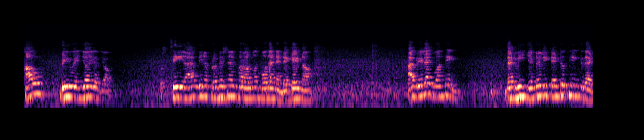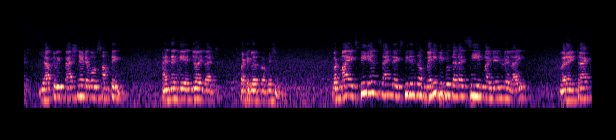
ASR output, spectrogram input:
how do you enjoy your job? See, I have been a professional for almost more than a decade now. I've realized one thing that we generally tend to think that you have to be passionate about something and then we enjoy that particular profession. But my experience and the experience of many people that I see in my day to day life, when I interact,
